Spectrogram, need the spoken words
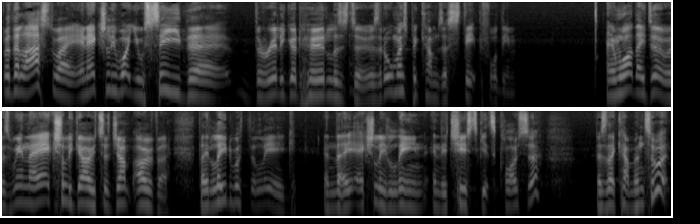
But the last way, and actually, what you'll see the the really good hurdlers do is it almost becomes a step for them. And what they do is when they actually go to jump over, they lead with the leg and they actually lean and their chest gets closer as they come into it.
